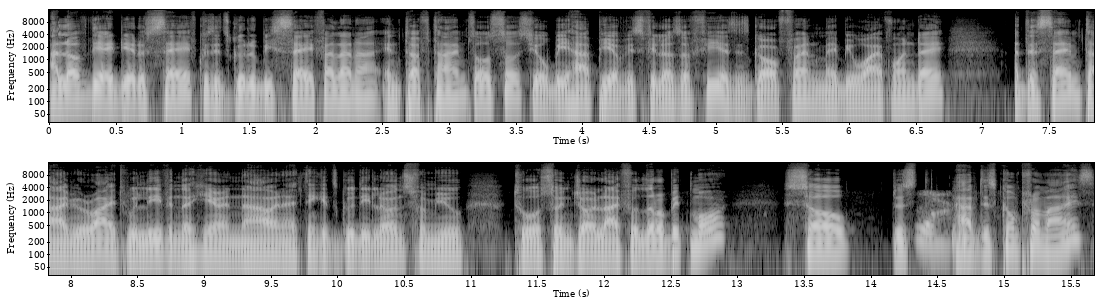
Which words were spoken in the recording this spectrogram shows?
I love the idea to save because it's good to be safe, Elena, in tough times also. So you'll be happy of his philosophy as his girlfriend, maybe wife one day. At the same time, you're right. We live in the here and now, and I think it's good he learns from you to also enjoy life a little bit more. So just Yeah. have this compromise,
